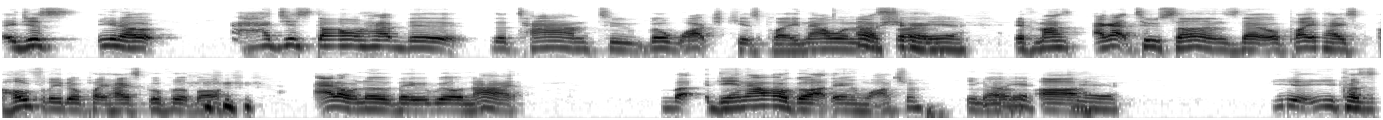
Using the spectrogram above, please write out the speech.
it just you know, I just don't have the the time to go watch kids play. Now when my oh, son, sure, yeah. if my I got two sons that will play high, hopefully they'll play high school football. I don't know if they will not, but then I'll go out there and watch them. You know, oh, yeah. Uh, yeah, because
